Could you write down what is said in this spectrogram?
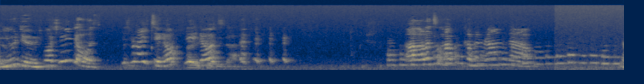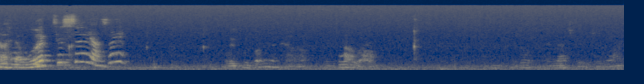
You do. Well, she does. He's oh, right, you know. She does. Oh, little help coming round now. Not a word to say, has he? We, we put them in the car, we pull away. We go in that street, all right?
